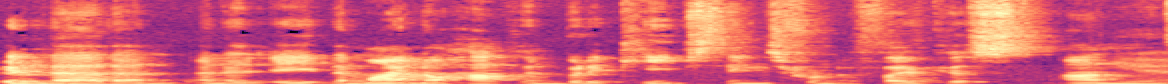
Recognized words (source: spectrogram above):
in there then, and it, it, might not happen, but it keeps things front of focus. And yeah.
